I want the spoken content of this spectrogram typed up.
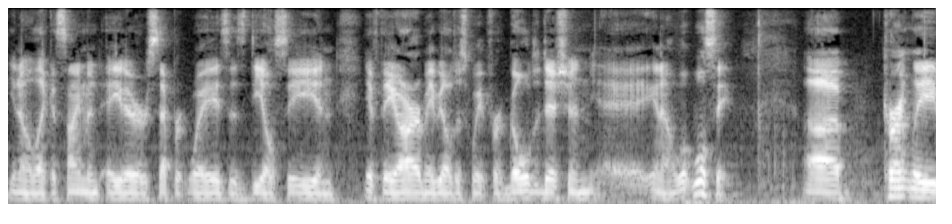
you know, like assignment Ada or separate ways as DLC, and if they are, maybe I'll just wait for a gold edition. You know, we'll, we'll see. Uh, currently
